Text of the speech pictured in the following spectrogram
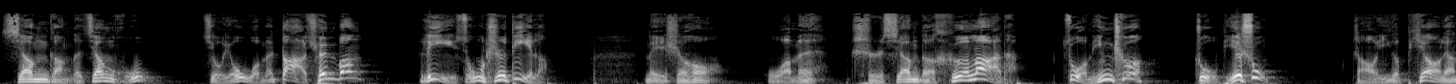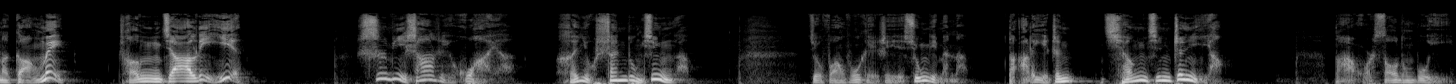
香港的江湖就有我们大圈帮立足之地了。那时候，我们吃香的喝辣的，坐名车住别墅，找一个漂亮的港妹，成家立业。施密莎这话呀，很有煽动性啊。就仿佛给这些兄弟们呢打了一针强心针一样，大伙骚动不已。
